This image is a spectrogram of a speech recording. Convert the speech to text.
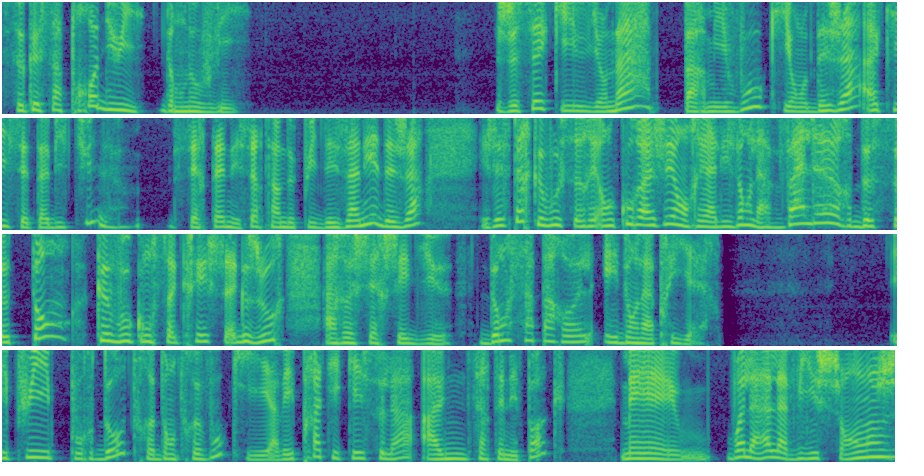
ce que ça produit dans nos vies. Je sais qu'il y en a parmi vous qui ont déjà acquis cette habitude, certaines et certains depuis des années déjà, et j'espère que vous serez encouragés en réalisant la valeur de ce temps que vous consacrez chaque jour à rechercher Dieu, dans sa parole et dans la prière. Et puis pour d'autres d'entre vous qui avez pratiqué cela à une certaine époque, mais voilà, la vie change,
